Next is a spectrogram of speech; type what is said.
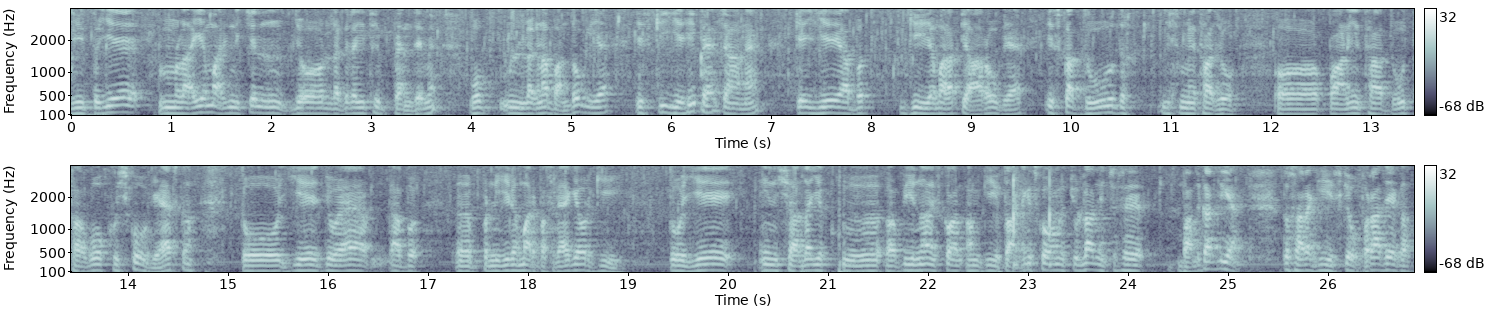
जी तो ये मलाई हमारी नीचे जो लग रही थी पैंदे में, वो लगना बंद हो गया है। इसकी यही पहचान है कि ये अब घी हमारा तैयार हो गया है। इसका दूध इसमें था जो पानी था, दूध था, वो खुश्क हो गया इसका। तो ये जो है, अब पनीर हमारे पास रह गया और घी। तो ये इन ये अभी ना इसको हम घी उतारेंगे, इसको हम चूल्हा नीचे से बंद कर दिया। तो सारा घी इसके ऊपर आ जाएगा।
